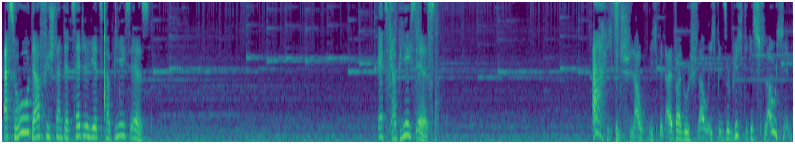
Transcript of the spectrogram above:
Ach so, dafür stand der Zettel, jetzt kapier ich's erst. Jetzt kapier ich's erst. Ach, ich bin schlau. Ich bin einfach nur schlau. Ich bin so ein richtiges Schlauchen.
